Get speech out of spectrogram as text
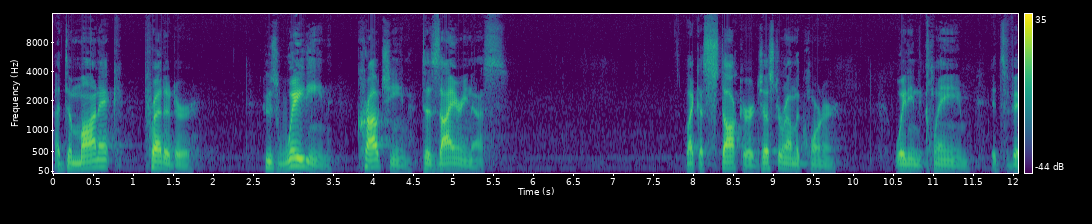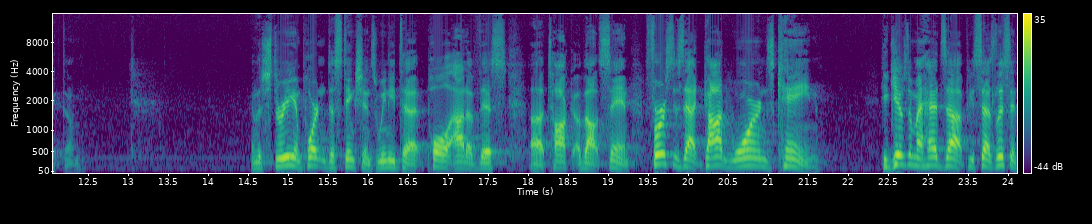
a demonic predator who's waiting, crouching, desiring us. Like a stalker just around the corner, waiting to claim its victim. And there's three important distinctions we need to pull out of this uh, talk about sin. First is that God warns Cain. He gives him a heads up. He says, Listen,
